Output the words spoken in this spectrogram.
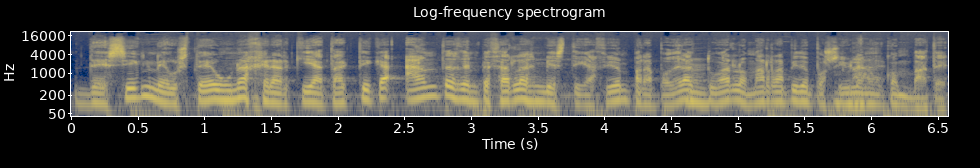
designe usted una jerarquía táctica antes de empezar la investigación para poder actuar lo más rápido posible en un combate.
